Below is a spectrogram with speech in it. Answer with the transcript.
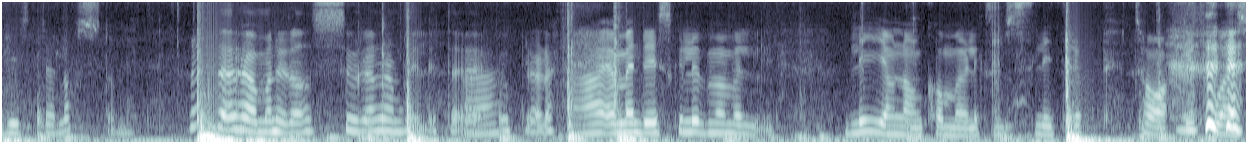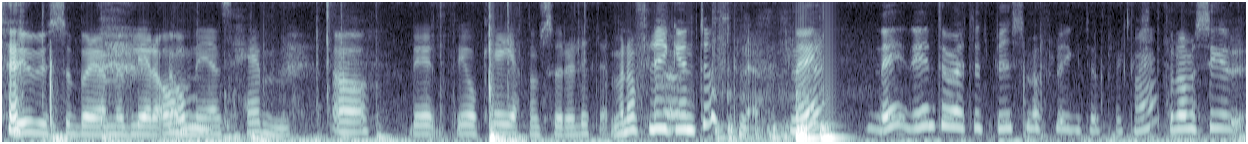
bryta loss dem lite. Där hör man hur de surrar när de blir lite Ja. upprörda. Ja, ja men det skulle man väl bli om någon kommer och liksom sliter upp taket på ens hus och börjar möblera Om. i ens hem. Ja. Det, det är okej att de surrar lite. Men de flyger ju inte upp nu. Nej, nej, det är inte varit ett bi som har flugit upp faktiskt. Nej. För de ser...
